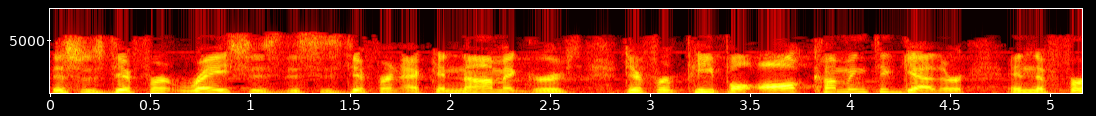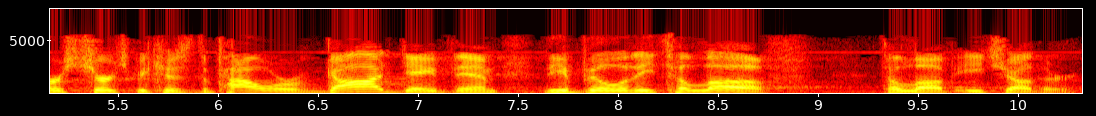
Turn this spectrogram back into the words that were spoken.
This was different races. This is different economic groups, different people all coming together in the first church because the power of God gave them the ability to love, to love each other.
